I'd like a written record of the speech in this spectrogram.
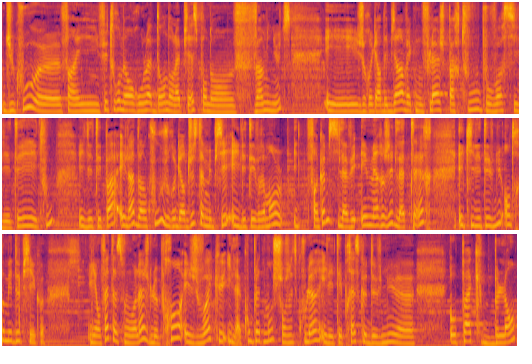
Du coup, euh, enfin, il fait tourner en rond là-dedans dans la pièce pendant 20 minutes. Et je regardais bien avec mon flash partout pour voir s'il était et tout. Il n'était pas. Et là, d'un coup, je regarde juste à mes pieds et il était vraiment, enfin, comme s'il avait émergé de la terre et qu'il était venu entre mes deux pieds, quoi. Et en fait, à ce moment-là, je le prends et je vois qu'il a complètement changé de couleur. Il était presque devenu euh, opaque blanc,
